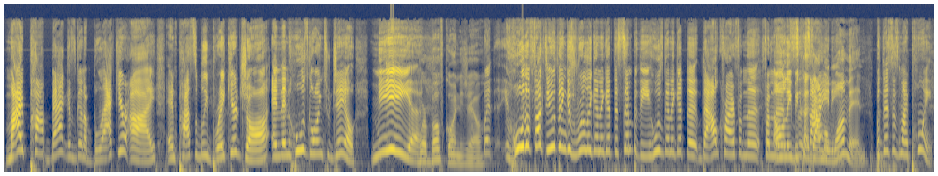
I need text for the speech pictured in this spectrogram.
my pop back is gonna black your eye and possibly break your jaw, and then who's going to jail? Me. we're both going to jail. but who the fuck do you think is really gonna get the sympathy? Who's gonna get the, the outcry from the from the Only because I'm a woman. But this is my point.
